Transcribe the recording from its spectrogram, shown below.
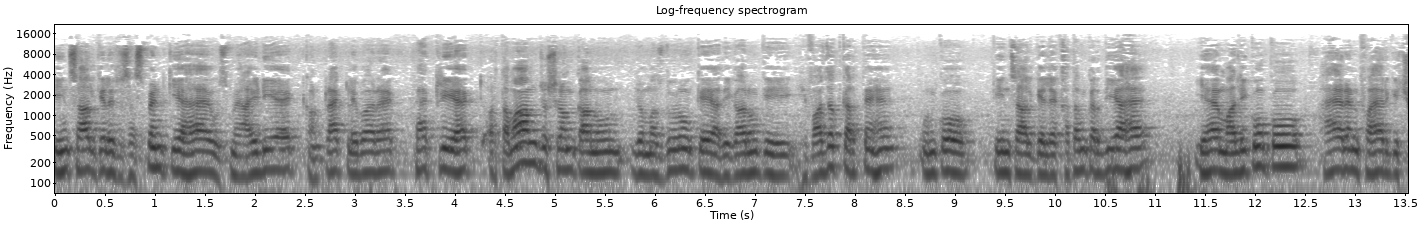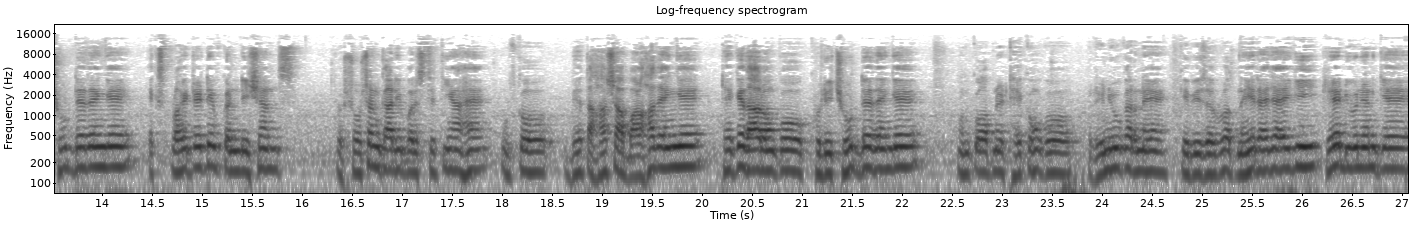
तीन साल के लिए जो सस्पेंड किया है, उसमें ID act, contract labour act, factory act और तमाम जो श्रम कानून जो मजदूरों के अधिकारों की हिफाजत करते हैं, उनको तीन साल के लिए खत्म कर दिया है। यह मालिकों को हायर एंड फायर की छूट दे देंगे। एक्सप्लॉयटेटिव कंडीशंस जो शोषणकारी परिस्थितियाँ हैं उसको बेतहाशा बढ़ा देंगे। ठेकेदारों को खुली छूट दे देंगे। उनको अपने ठेकों को रिन्यू करने की भी ज़रूरत नहीं रह जाएगी। ट्रेड यूनियन के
